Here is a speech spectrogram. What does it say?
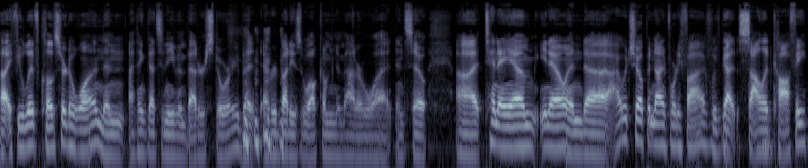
uh, if you live closer to one, then I think that's an even better story. But everybody's welcome no matter what. And so, uh, 10 a.m. You know, and uh, I would show up at 9:45. We've got solid coffee,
